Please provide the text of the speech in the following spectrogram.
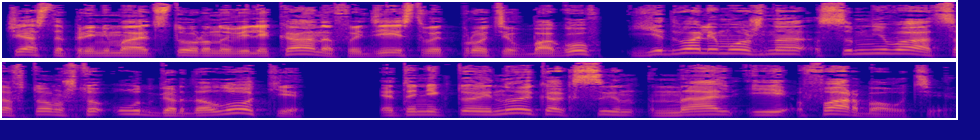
часто принимает сторону великанов и действует против богов, едва ли можно сомневаться в том, что Утгарда Локи – это никто иной, как сын Наль и Фарбаути.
